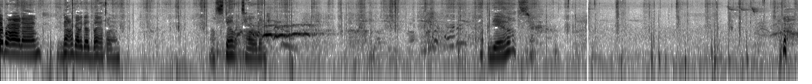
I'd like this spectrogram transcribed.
You, Brandon. Now I gotta go to the bathroom. My stomach's hurting. Yes.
